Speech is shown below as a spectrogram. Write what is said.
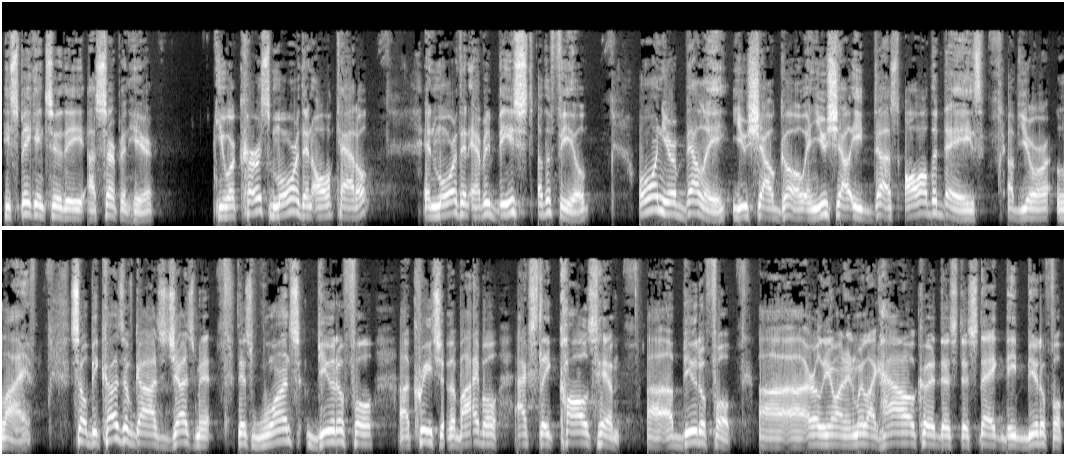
he's speaking to the uh, serpent here. You are cursed more than all cattle and more than every beast of the field. On your belly you shall go and you shall eat dust all the days of your life. So because of God's judgment, this once beautiful uh, creature, the Bible actually calls him uh, a beautiful uh, uh, early on, and we're like, how could this this snake be beautiful?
